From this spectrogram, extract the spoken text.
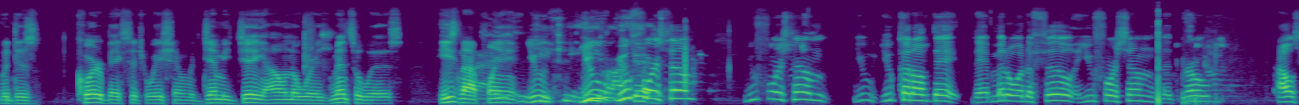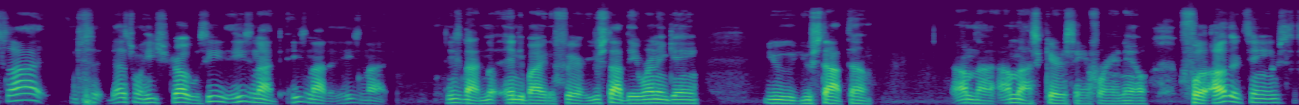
with this quarterback situation with Jimmy G. I don't know where his mental is. He's not playing. you you you force him. You force him. You you cut off that that middle of the field and you force him to throw outside. That's when he struggles. He he's not he's not he's not he's not anybody to fear. You stop their running game. You you stop them. I'm not I'm not scared of San Fran now. For other teams,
